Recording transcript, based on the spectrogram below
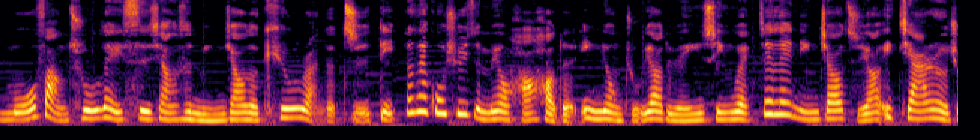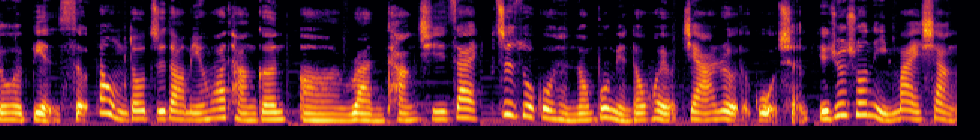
模仿出类似像是凝胶的 Q 软的质地。但在过去一直没有好好的应用，主要的原因是因为这类凝胶只要一加热就会变色。但我们都知道，棉花糖跟呃软糖，其实在制作过程中不免都会有加热的过程。也就是说，你卖相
